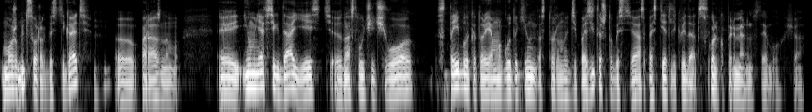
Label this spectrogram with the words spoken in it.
Может быть, 40 достигать mm-hmm. э, по-разному. Э, и у меня всегда есть э, на случай чего стейблы, которые я могу докинуть на сторону депозита, чтобы себя спасти от ликвидации. Сколько примерно в стейблах еще?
